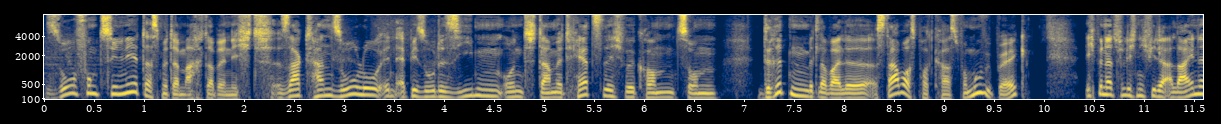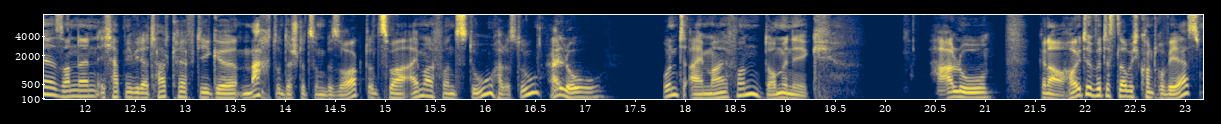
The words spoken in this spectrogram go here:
So funktioniert das mit der Macht aber nicht, sagt Han Solo in Episode 7 und damit herzlich willkommen zum dritten mittlerweile Star Wars Podcast von Movie Break. Ich bin natürlich nicht wieder alleine, sondern ich habe mir wieder tatkräftige Machtunterstützung besorgt und zwar einmal von Stu, hallo Stu. Hallo. Und einmal von Dominik. Hallo. Genau, heute wird es, glaube ich, kontrovers.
